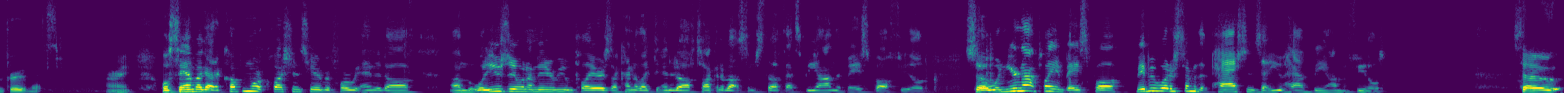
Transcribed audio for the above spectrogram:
improvements. All right. Well, Sam, I got a couple more questions here before we end it off. Um, well, usually when I'm interviewing players, I kind of like to end it off talking about some stuff that's beyond the baseball field. So, when you're not playing baseball, maybe what are some of the passions that you have beyond the field? So,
